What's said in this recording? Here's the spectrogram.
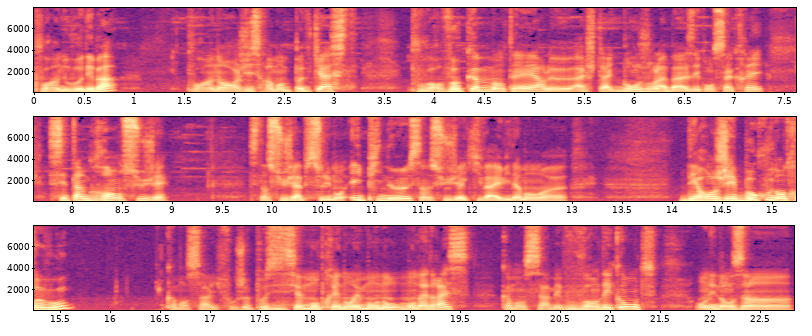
pour un nouveau débat, pour un enregistrement de podcast, pour vos commentaires, le hashtag Bonjour la base est consacré. C'est un grand sujet. C'est un sujet absolument épineux, c'est un sujet qui va évidemment euh, déranger beaucoup d'entre vous. Comment ça Il faut que je positionne mon prénom et mon nom, mon adresse? Comment ça? Mais vous vous rendez compte? On est dans un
